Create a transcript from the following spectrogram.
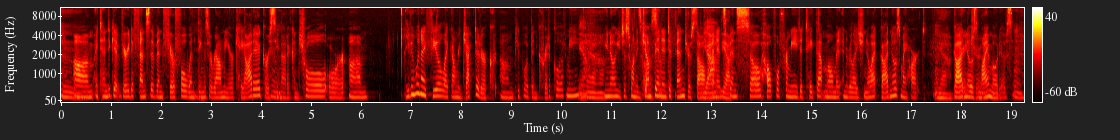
Um, I tend to get very defensive and fearful when things around me are chaotic or seem out of control or. Um, even when I feel like I'm rejected or um, people have been critical of me, Yeah. you know, you just want to jump in and defend yourself. Yeah. And it's Yeah. been so helpful for me to take that moment and realize, you know what? God knows my heart. Yeah, God knows true. my motives. Mm.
